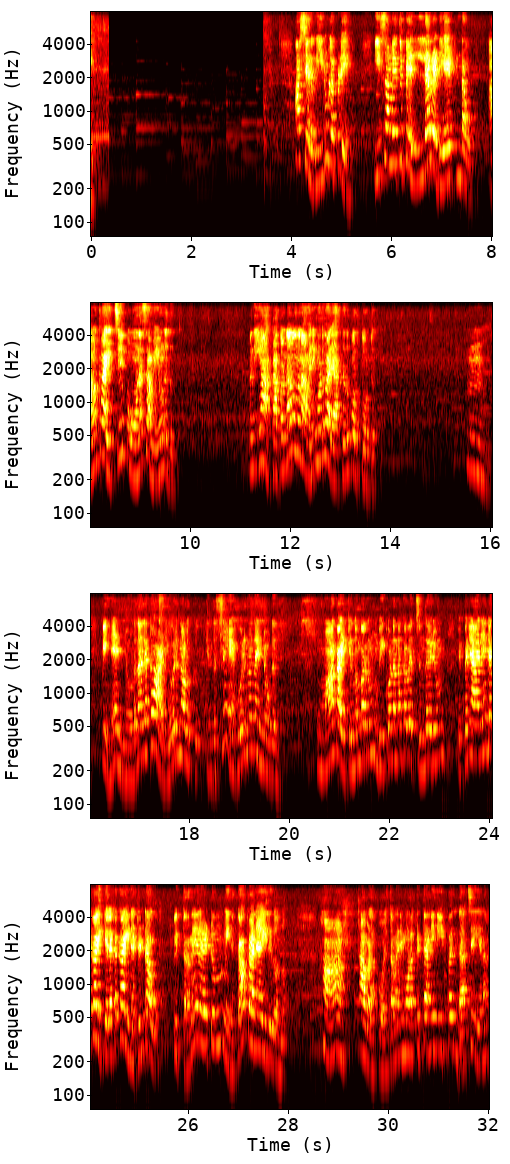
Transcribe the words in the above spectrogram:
ആ ഈ സമയത്ത് ഇപ്പൊ എല്ലാം റെഡി ആയിട്ടുണ്ടാവും. അവൻ കഴിച്ച് പോണ സമയമാണിത്. അപ്പൊ നീ ആക്കാത്തോണ്ടാന്ന് തോന്നണം അവൻ ഇങ്ങോട്ട് വരാത്തത് പുറത്തോട്ട്. ഉം പിന്നെ എന്നോട് നല്ല കാര്യമായിരുന്നു അവൾക്ക്. എന്ത് സ്നേഹമായിരുന്നു എന്നോട്. ഉമ്മ കഴിക്കുന്നും പറഞ്ഞു മുമ്പിൽ കൊണ്ടെന്നൊക്കെ വെച്ചും തരും. ഇപ്പൊ ഞാൻ എന്റെ കഴിക്കലൊക്കെ കഴിഞ്ഞിട്ടുണ്ടാവും. ഇത്ര നേരമായിട്ടും നിനക്കാക്കാനായില്ല ഇതൊന്നും. ആ അവളെ പോലത്തെ മരുമോളെ കിട്ടാൻ ഇനിയിപ്പൊ എന്താ ചെയ്യണ?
